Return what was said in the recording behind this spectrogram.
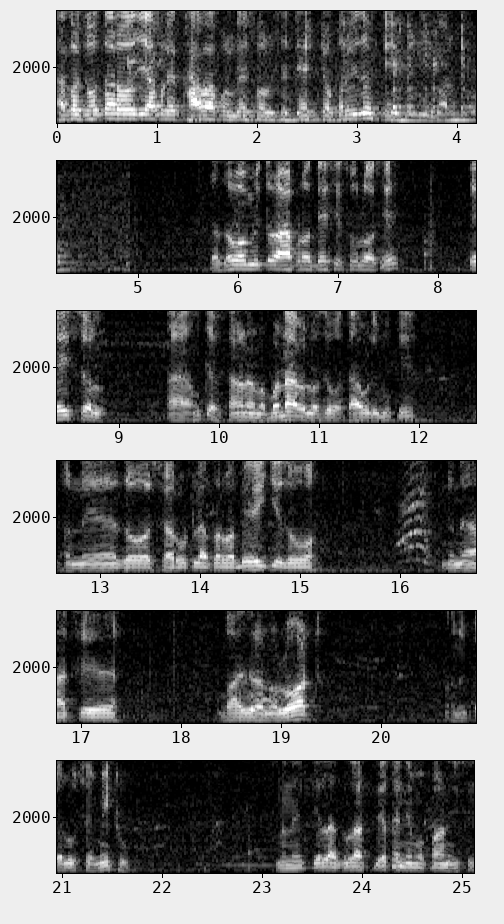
આગળ જોતા રહો જે આપણે ખાવા પણ બેસવાનું છે ટેસ્ટ તો કરવી દો કેવી બની મારો. તો જુઓ મિત્રો, આપણો દેશી ચૂલો છે સ્પેશિયલ હા શું કે સાણાનો બનાવેલો, જુઓ, તાવડી મૂકી. અને જો અરસા રોટલા કરવા બેસી ગયા, જુઓ. અને આ છે બાજરાનો લોટ અને પેલું છે મીઠું. અને પેલા ગ્લાસ દેખાય ને એમાં પાણી છે.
